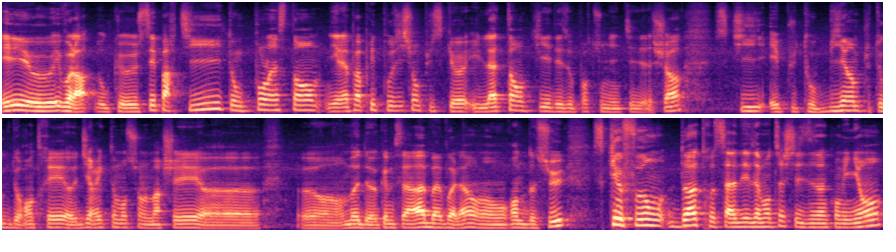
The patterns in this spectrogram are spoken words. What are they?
Euh, et, voilà, donc euh, c'est parti. Donc pour l'instant, il n'a pas pris de position puisqu'il attend qu'il y ait des opportunités d'achat, ce qui est plutôt bien plutôt que de rentrer directement sur le marché. en mode comme ça, ah ben voilà, on rentre dessus. Ce que font d'autres, ça a des avantages et des inconvénients.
